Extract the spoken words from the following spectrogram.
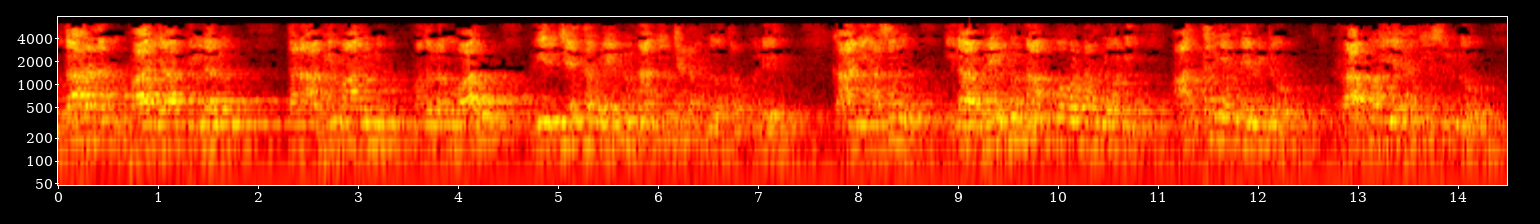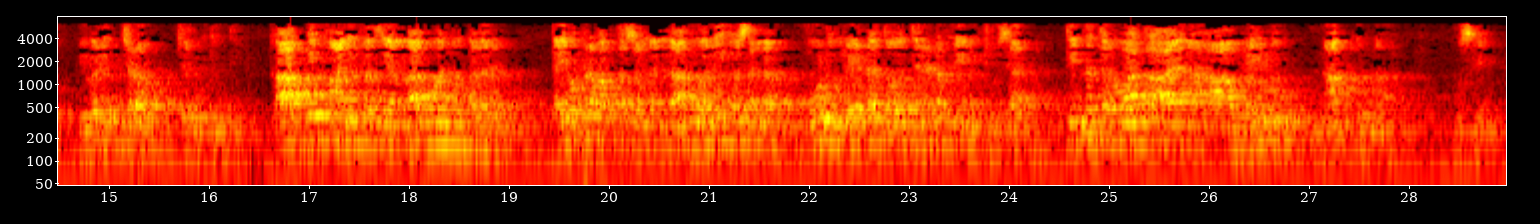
ఉదాహరణకు భార్య పిల్లలు తన అభిమానులు మొదలగు వారు వీరి చేత వేళ్ళు నాకించటంలో తప్పు లేదు. కానీ అసలు ఇలా వేళ్ళు నాక్కోవటంలోని ఆంతర్యం ఏమిటో రాబోయే హదీసుల్లో వివరించడం జరుగుతుంది. కాబ్బి మాలిక్ రజియల్లాహు అన్హు కలరు. దైవ ప్రవక్త సల్లల్లాహు అలీ వసల్లం మూడు వ్రేళ్ళతో తినటం నేను చూశాను. తిన్న తరువాత ఆయన ఆ వ్రేళ్ళు నాక్కున్నారు ముస్లిం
